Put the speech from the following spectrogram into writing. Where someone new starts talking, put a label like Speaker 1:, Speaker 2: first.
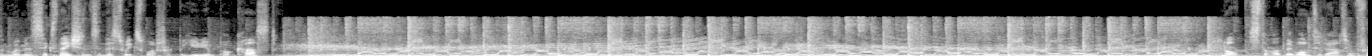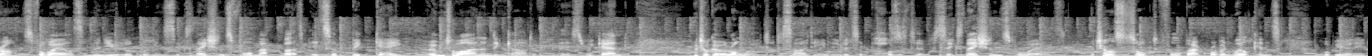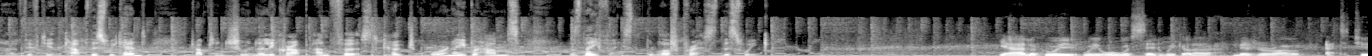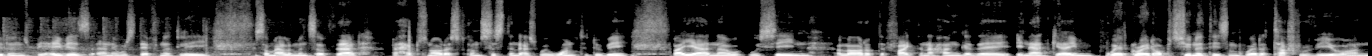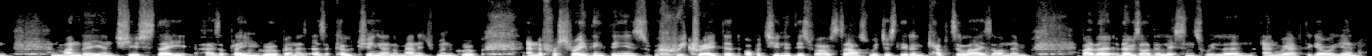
Speaker 1: And Women's Six Nations in this week's Welsh Rugby Union podcast. Not the start they wanted out in France for Wales in the new look Women's Six Nations format, but it's a big game, home to Ireland in Cardiff this weekend, which will go a long way to deciding if it's a positive Six Nations for Wales. A chance to talk to fullback Robyn Wilkins, who will be earning her 50th cap this weekend, captain Siwan Lillicrap, and first coach Warren Abrahams as they faced the Welsh press this week.
Speaker 2: Yeah, look, we, we always said we're going to measure our attitude and behaviors, and it was definitely some elements of that perhaps not as consistent as we wanted to be. But yeah, now we've seen a lot of the fight and the hunger there in that game. We had great opportunities and we had a tough review on Monday and Tuesday as a playing group and as a coaching and a management group. And the frustrating thing is we created opportunities for ourselves. We just didn't capitalize on them. But th- those are the lessons we learn and we have to go again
